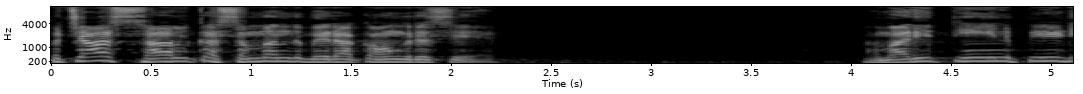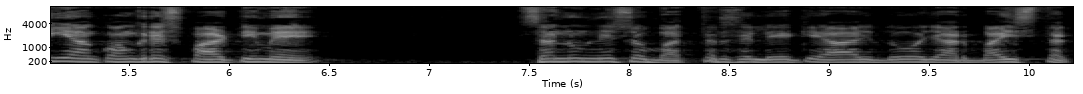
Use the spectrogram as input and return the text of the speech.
पचास साल का संबंध मेरा कांग्रेस से है। हमारी तीन पीढ़ियाँ कांग्रेस पार्टी में सन उन्नीस सौ बहत्तर से लेकर आज 2022 तक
